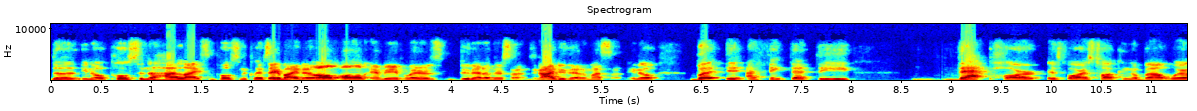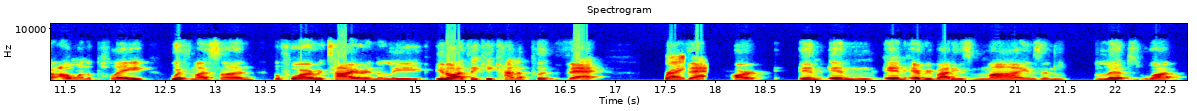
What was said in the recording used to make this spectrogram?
the you know posting the highlights and posting the clips. Everybody does. All all NBA players do that of their sons. You know, I do that of my son. You know, but it, I think that the that part, as far as talking about where I want to play with my son before I retire in the league, you know, I think he kind of put that right that part in in in everybody's minds and lips. What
